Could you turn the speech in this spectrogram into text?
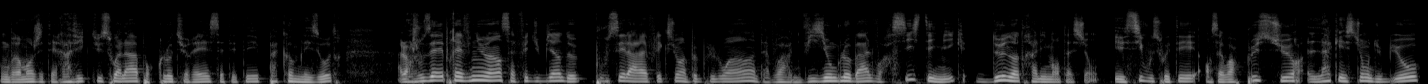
Donc vraiment, j'étais ravi que tu sois là pour clôturer cet été pas comme les autres. Alors je vous avais prévenu, hein, ça fait du bien de pousser la réflexion un peu plus loin, d'avoir une vision globale, voire systémique de notre alimentation. Et si vous souhaitez en savoir plus sur la question du bio,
